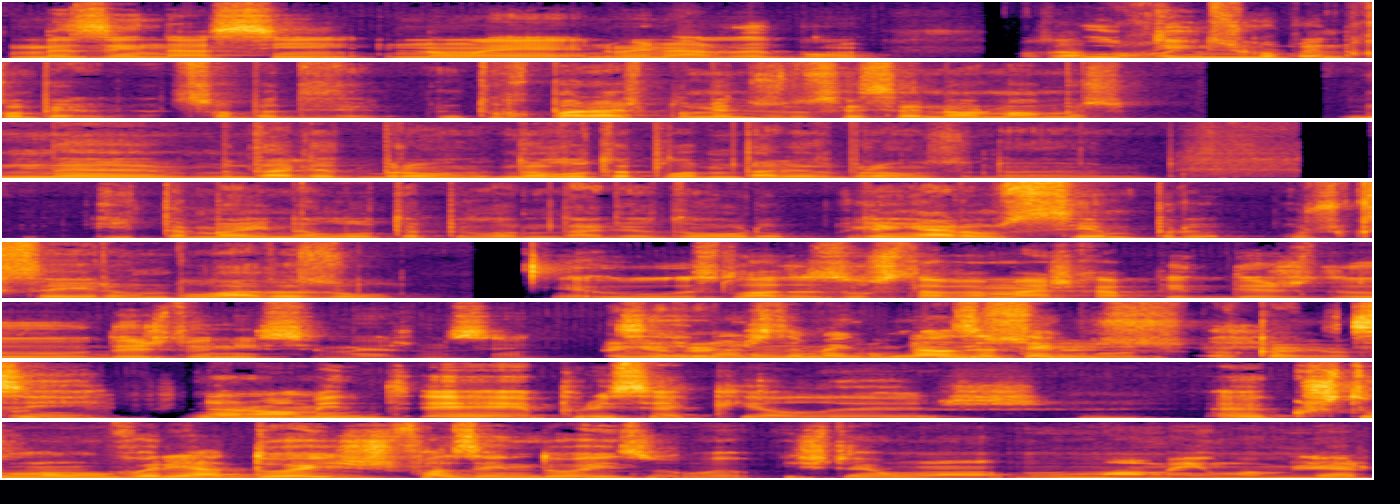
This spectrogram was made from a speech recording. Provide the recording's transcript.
mas ainda assim não é, não é nada bom. Último... Desculpa interromper, só para dizer, tu reparaste, pelo menos, não sei se é normal, mas na medalha de bronze, na luta pela medalha de bronze na, e também na luta pela medalha de ouro, ganharam sempre os que saíram do lado azul. É, O lado azul estava mais rápido desde o, desde o início mesmo, sim. Sim, nós com- também- com nós até condições- Ok, ok. Sim, normalmente é por isso é que eles eh, costumam variar dois, fazem dois, um- isto é, um, um homem e uma mulher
